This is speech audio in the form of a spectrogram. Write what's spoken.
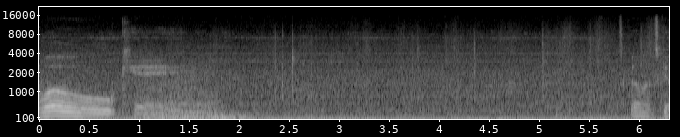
Whoa, okay. Let's go, let's go.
